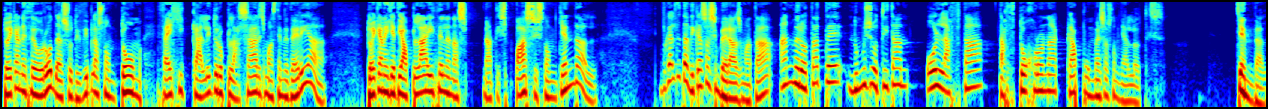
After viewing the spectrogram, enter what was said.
Το έκανε θεωρώντας ότι δίπλα στον Τόμ θα έχει καλύτερο πλασάρισμα στην εταιρεία. Το έκανε γιατί απλά ήθελε να, να τη σπάσει στον Κένταλ. Βγάλτε τα δικά σας συμπεράσματα. Αν με ρωτάτε, νομίζω ότι ήταν όλα αυτά ταυτόχρονα κάπου μέσα στο μυαλό της. Κένταλ.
